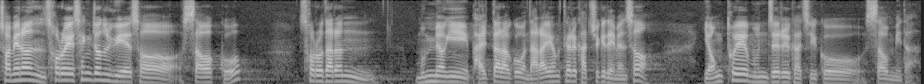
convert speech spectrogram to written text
처음에는 서로의 생존을 위해서 싸웠고 서로 다른 문명이 발달하고 나라의 형태를 갖추게 되면서 영토의 문제를 가지고 싸웁니다.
